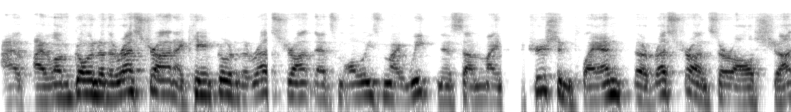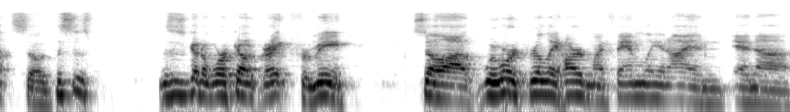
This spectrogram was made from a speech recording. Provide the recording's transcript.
I, I love going to the restaurant. I can't go to the restaurant. That's always my weakness on my nutrition plan. The restaurants are all shut. So this is this is going to work out great for me. So uh, we worked really hard, my family and I, and and uh,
